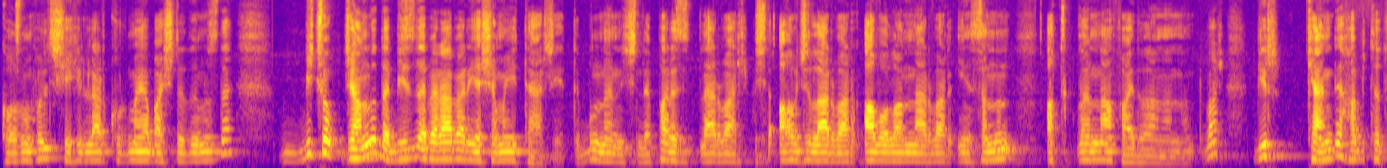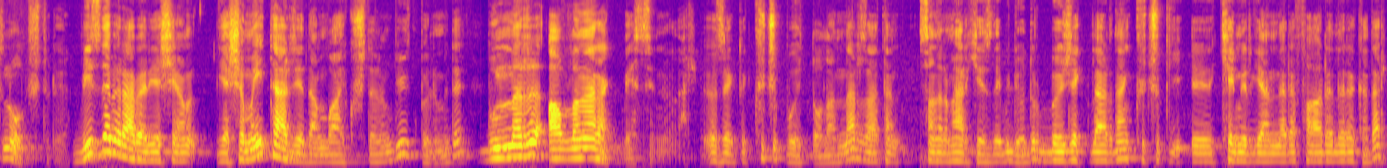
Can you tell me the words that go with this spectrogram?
kozmopolit şehirler kurmaya başladığımızda birçok canlı da bizle beraber yaşamayı tercih etti. Bunların içinde parazitler var, işte avcılar var, av olanlar var, insanın atıklarından faydalananlar var. Bir kendi habitatını oluşturuyor. Bizle beraber yaşayan, yaşamayı tercih eden baykuşların büyük bölümü de bunları avlanarak besleniyorlar. Özellikle küçük boyutlu olanlar zaten sanırım herkes de biliyordur. Böceklerden küçük e, kemirgenlere, farelere kadar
